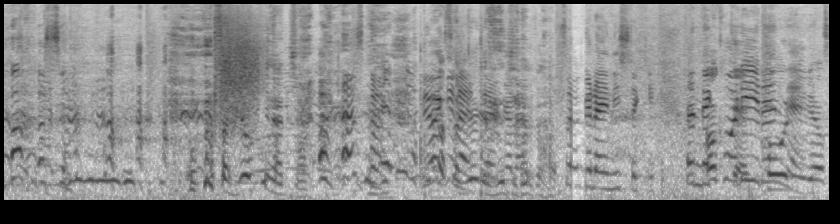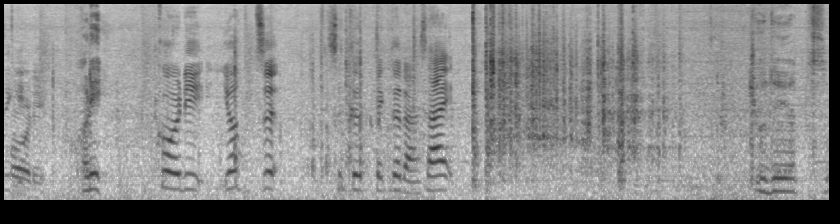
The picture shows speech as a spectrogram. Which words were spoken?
母さん病気になっちゃう。病気になっちゃうから。そんぐらいにしとき。なんで氷入れんねん。氷。氷。四つ作ってくださいちょうど4つ。オ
